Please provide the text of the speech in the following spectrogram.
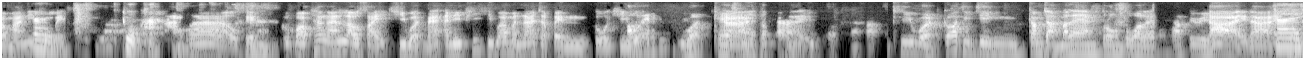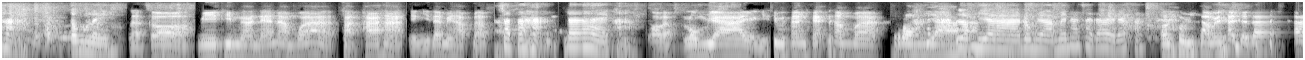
ประมาณนี้ใช่ถูกไหมถูกค่ะอ่าโอเคน้องป๊อปถ้างั้นเราใส่คีย์เวิร์ดไหมอันนี้พี่คิดว่ามันน่าจะเป็นตัวคีย์ต้องเวิร์ดเน้นคีย์เวิร์ดเคสนี้ต้องได้เน้นคีย์เวิร์ดนะครับคีย์เวิร์ดก็จริง ๆกำจัดแมลงตรงตัวเลยนะครับพี่วีได้ได้ใช่ค่ะ ตรงเลย แล้วก็มีทีมงานแนะนำว่าสัตว์พาหะอย่างนี้ได้ไหมครับ แบบสัตว์พาหะได้ค่ะ ว่าแบบลมยาอย่างนี้ทีมงานแนะนำมารมยาลมยาลมยาไม่น่าจะได้นะคะ เอาลมยาไม่น่าจะได้ได้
